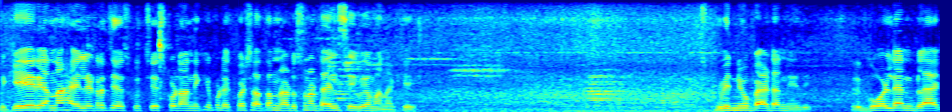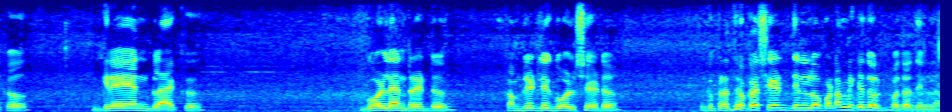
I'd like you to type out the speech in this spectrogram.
మీకు ఏ ఏరియా హైలైటర్ చేసుకు చేసుకోవడానికి ఇప్పుడు ఎక్కువ శాతం నడుస్తున్న టైల్స్ ఇవే మనకి. ఇవి న్యూ ప్యాటర్న్ ఇది. ఇది gold and black grey and black gold and red completely gold shade. మీకు ప్రతి ఒక్క షేడ్ దీని లోపల మీకు దొరికిపోతుంది దీనిలో.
